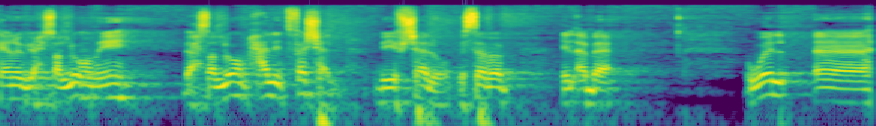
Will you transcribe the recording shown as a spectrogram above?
كانوا بيحصل لهم إيه؟ بيحصل لهم حالة فشل بيفشلوا بسبب الأباء. وال آه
